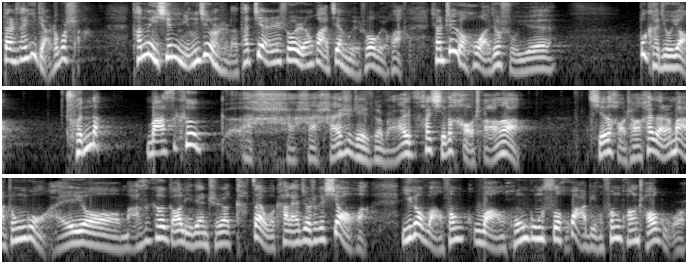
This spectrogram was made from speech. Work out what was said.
但是他一点都不傻，他内心明镜似的，他见人说人话，见鬼说鬼话，像这个货就属于不可救药，纯的。马斯克还还还是这哥们儿，哎，他写的好长啊，写的好长，还在那骂中共。哎呦，马斯克搞锂电池，在我看来就是个笑话。一个网风网红公司画饼疯狂炒股，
